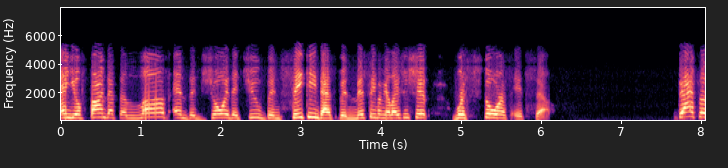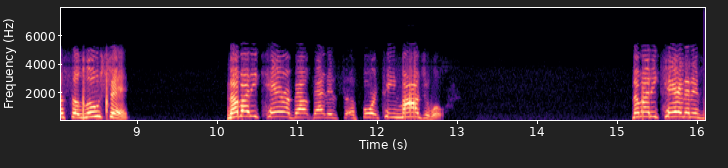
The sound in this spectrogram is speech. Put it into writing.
and you'll find that the love and the joy that you've been seeking that's been missing from your relationship restores itself. That's a solution. Nobody care about that it's 14 modules. Nobody care that it's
